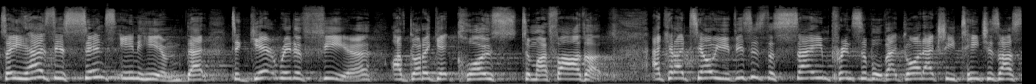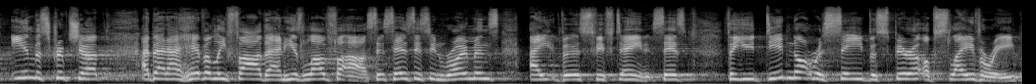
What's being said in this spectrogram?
So he has this sense in him that to get rid of fear, I've got to get close to my father. And can I tell you, this is the same principle that God actually teaches us in the scripture about our heavenly Father and his love for us. It says this in Romans 8, verse 15. It says, For you did not receive the spirit of slavery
